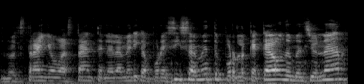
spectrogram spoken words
lo extraño bastante en el América precisamente por lo que acabo de mencionar.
